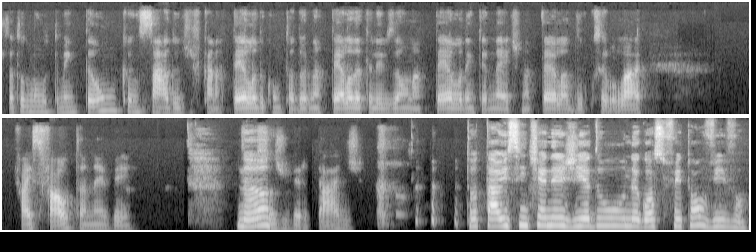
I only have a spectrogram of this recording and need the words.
está todo mundo também tão cansado de ficar na tela do computador, na tela da televisão, na tela da internet, na tela do celular. Faz falta, né, ver Não. pessoas de verdade. Total, e sentir a energia do negócio feito ao vivo.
